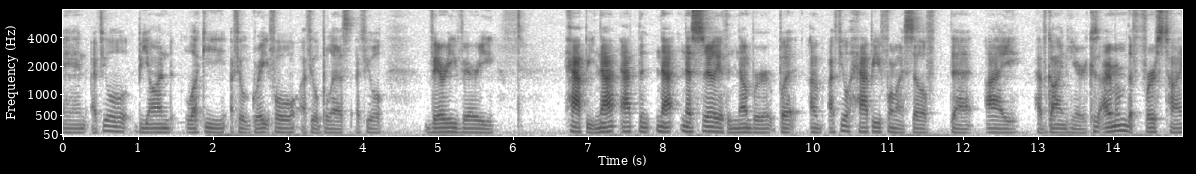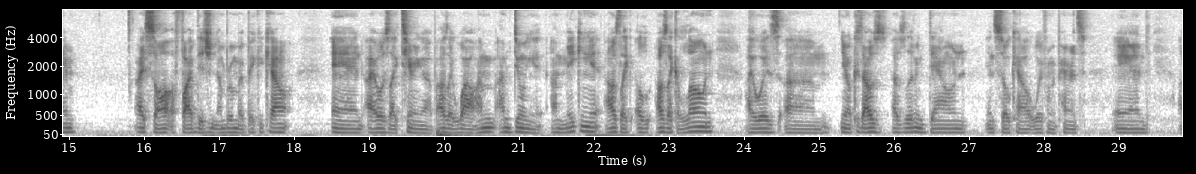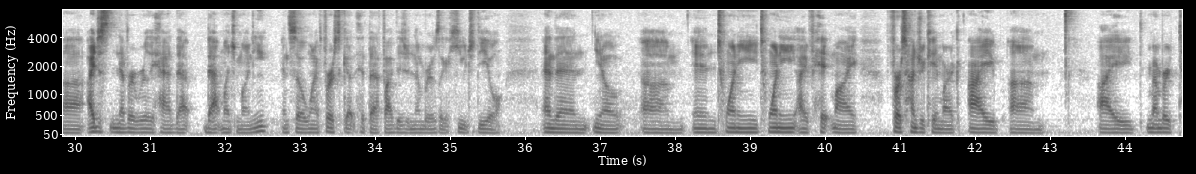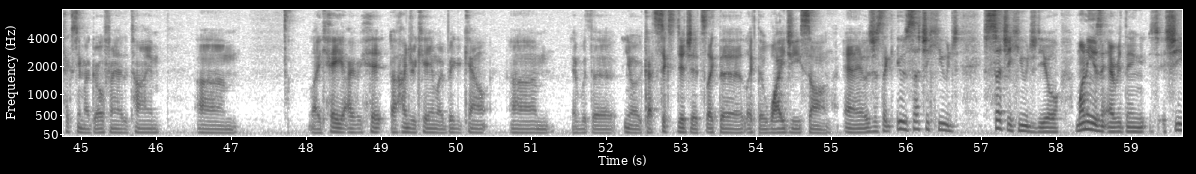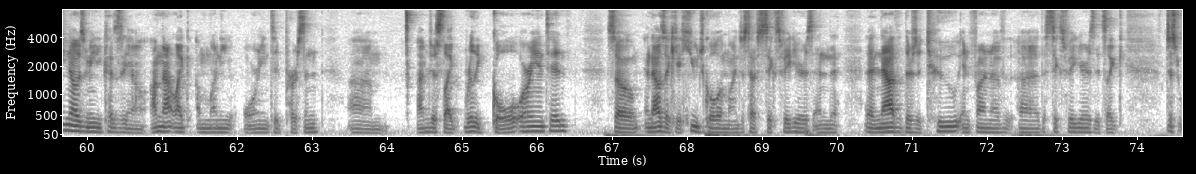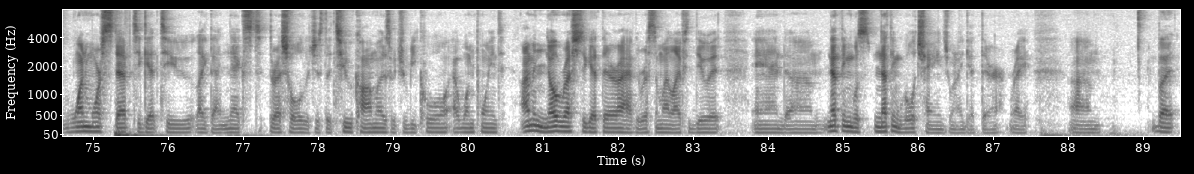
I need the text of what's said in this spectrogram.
and i feel beyond lucky. I feel grateful. I feel blessed. I feel very very happy not at the not necessarily at the number but I, I feel happy for myself that i have gotten here. Because i remember the first time i saw a five digit number in my bank account and i was like tearing up. I was like wow i'm i'm doing it. I'm making it. I was like i was like alone. I was um you know because i was i was living down in socal away from my parents and uh, I just never really had that that much money, and so when I first got hit that five digit number, it was like a huge deal and then you know um, in 2020 I've hit my first 100k mark. I um, I remember texting my girlfriend at the time, um, like, "Hey, I hit 100k in my big account." Um, and with the you know it got six digits like the like the YG song and it was just like it was such a huge such a huge deal money isn't everything she knows me because you know I'm not like a money oriented person um, I'm just like really goal oriented. So, and that was like a huge goal of mine, just have six figures. And, and now that there's a two in front of uh, the six figures, it's like just one more step to get to like that next threshold, which is the two commas, which would be cool at one point. I'm in no rush to get there. I have the rest of my life to do it, and um, nothing was nothing will change when I get there, right? Um, but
